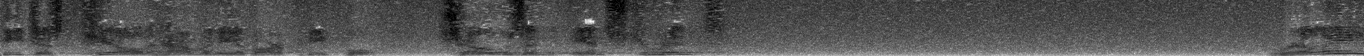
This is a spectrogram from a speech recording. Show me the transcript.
He just killed how many of our people? Chosen instrument? Really?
